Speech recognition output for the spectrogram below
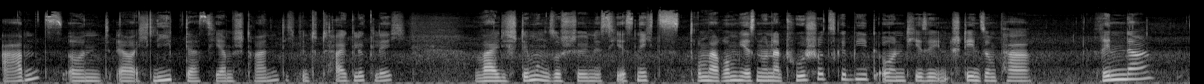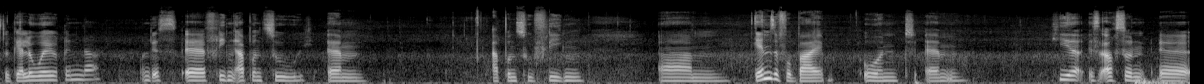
abends und ja, ich liebe das hier am Strand. Ich bin total glücklich, weil die Stimmung so schön ist. Hier ist nichts drumherum, hier ist nur Naturschutzgebiet und hier stehen so ein paar Rinder, so Galloway-Rinder und es äh, fliegen ab und zu ähm, ab und zu fliegen ähm, Gänse vorbei und ähm, hier ist auch so ein äh, äh,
